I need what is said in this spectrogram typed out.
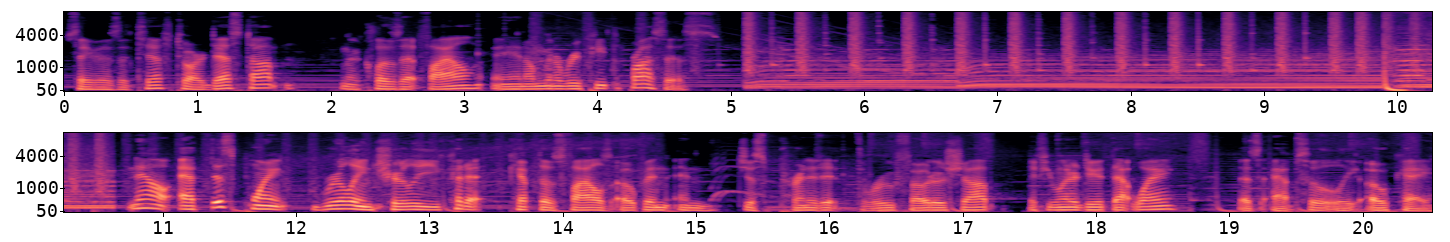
Save it as a TIFF to our desktop. I'm going to close that file and I'm going to repeat the process. Now, at this point, really and truly, you could have kept those files open and just printed it through Photoshop. If you want to do it that way, that's absolutely okay.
